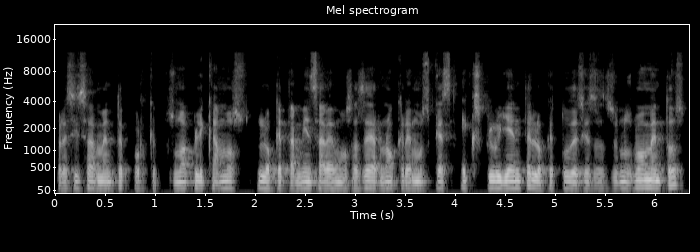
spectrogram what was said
precisamente porque pues, no aplicamos lo que también sabemos hacer, ¿no? Creemos que es excluyente lo que tú decías hace unos momentos,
